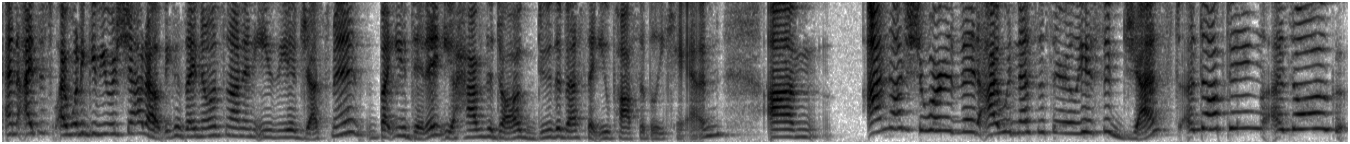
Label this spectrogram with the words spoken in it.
And I just, I want to give you a shout out because I know it's not an easy adjustment, but you did it. You have the dog, do the best that you possibly can. Um, I'm not sure that I would necessarily suggest adopting a dog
